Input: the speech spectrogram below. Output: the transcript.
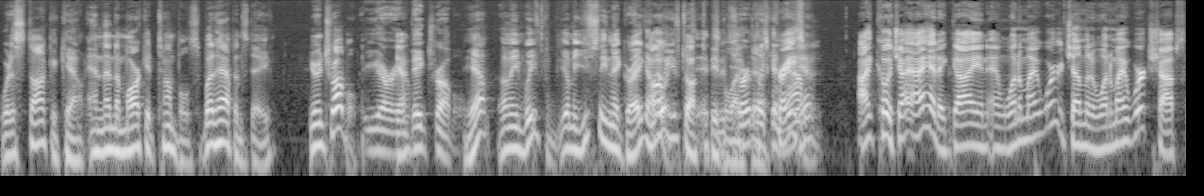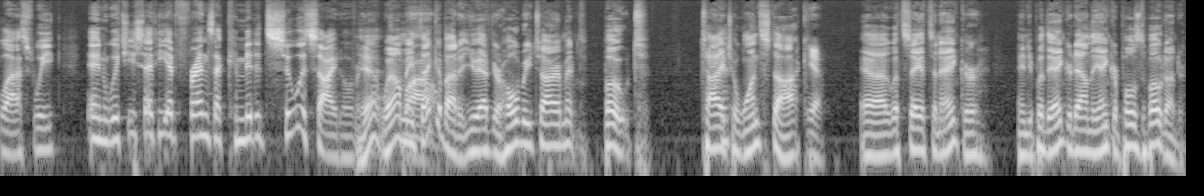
or a stock account and then the market tumbles? What happens, Dave? You're in trouble. You're Yeah. in big trouble. Yeah, I mean we've. I mean you've seen that, Greg. I know Oh, you've talked to people like certainly that. can crazy. I coach. I, I had a guy in, in one of my work, gentleman, in one of my workshops last week, in which he said he had friends that committed suicide over Yeah, that. well, I mean, Wow. think about it. You have your whole retirement boat tied to one stock. Yeah. Uh, let's say it's an anchor, and you put the anchor down, the anchor pulls the boat under.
